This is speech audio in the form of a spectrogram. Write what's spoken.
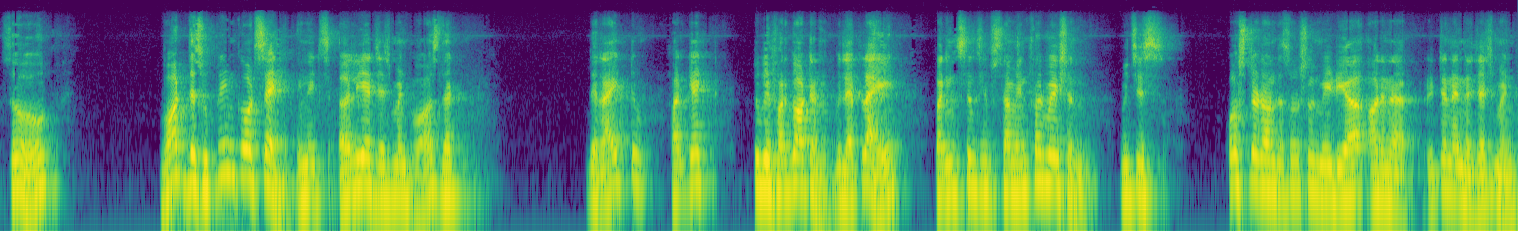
So what the Supreme Court said in its earlier judgment was that the right to forget to be forgotten will apply. For instance, if some information which is posted on the social media or in a written in a judgment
